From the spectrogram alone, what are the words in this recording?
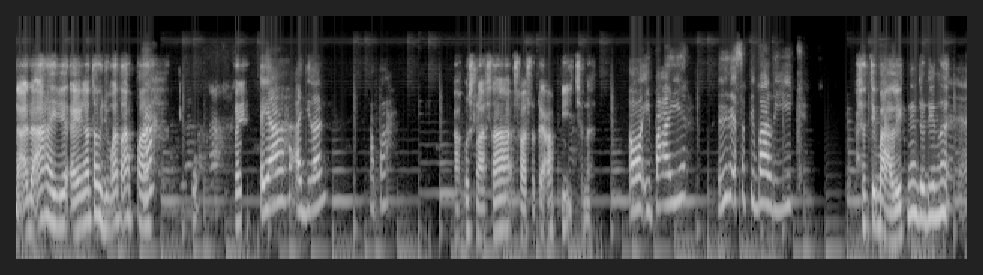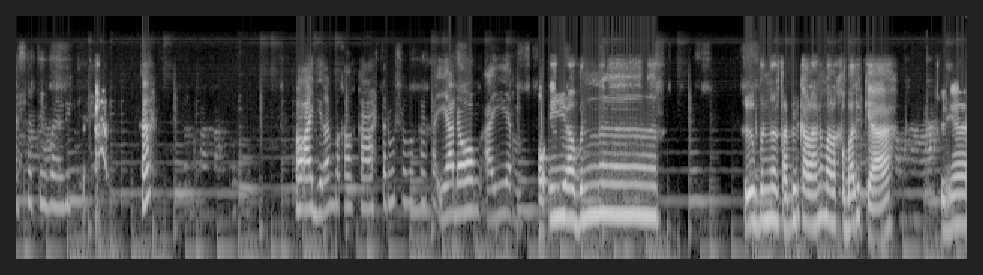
nggak ada air eh nggak tahu Jumat apa Ya ajilan apa? aku Selasa Selasa teh api cina Oh IPA air. Ini seti balik. seti baliknya jadi na Eh, Seti balik. Hah? Oh ajilan bakal kalah terus sama kakak. Iya dong air. oh iya bener Eh, bener tapi kalahnya malah kebalik ya maksudnya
